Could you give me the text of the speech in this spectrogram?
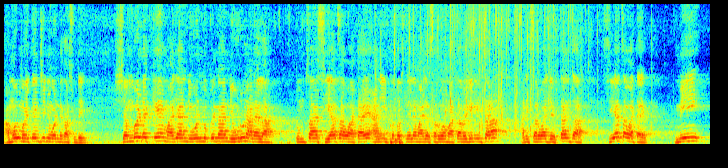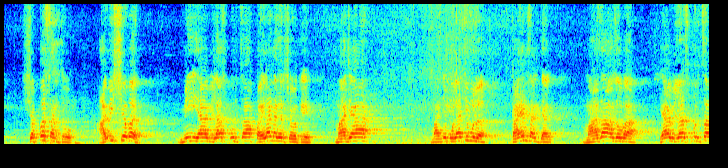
अमोल मोहित्यांची निवडणूक असू दे शंभर टक्के माझ्या निवडणुकींना निवडून आणायला तुमचा सियाचा वाटा आहे आणि इथं बसलेल्या माझ्या सर्व माता भगिनींचा आणि सर्व ज्येष्ठांचा सियाचा वाटा आहे. मी शपथ सांगतो आयुष्यभर मी या विलासपूरचा पहिला नगरसेवक आहे. माझ्या माझी मुलाची मुलं कायम सांगतात माझा आजोबा या विलासपूरचा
